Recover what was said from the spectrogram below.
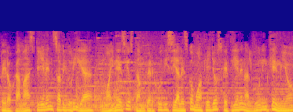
pero jamás tienen sabiduría, no hay necios tan perjudiciales como aquellos que tienen algún ingenio,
